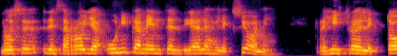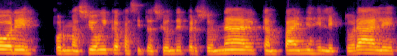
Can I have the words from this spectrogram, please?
no se desarrolla únicamente el día de las elecciones. Registro de electores, formación y capacitación de personal, campañas electorales,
